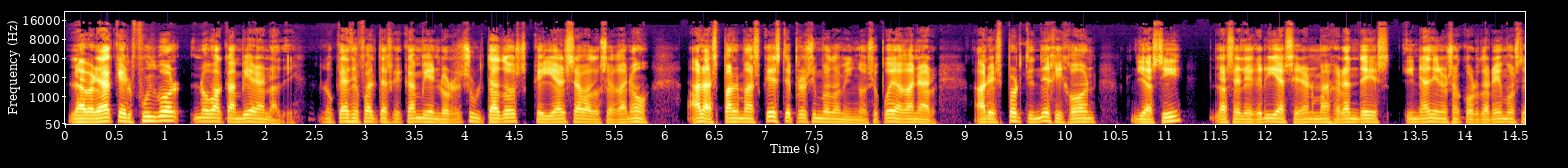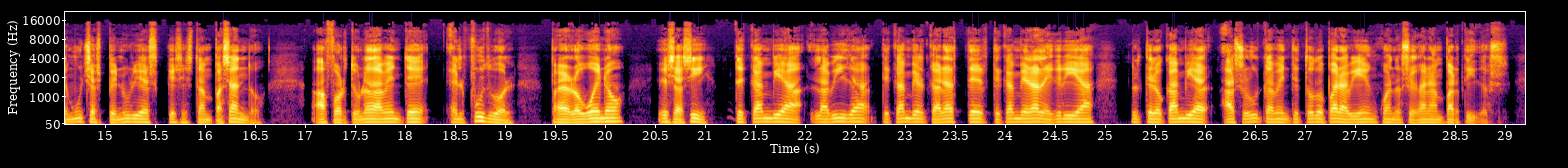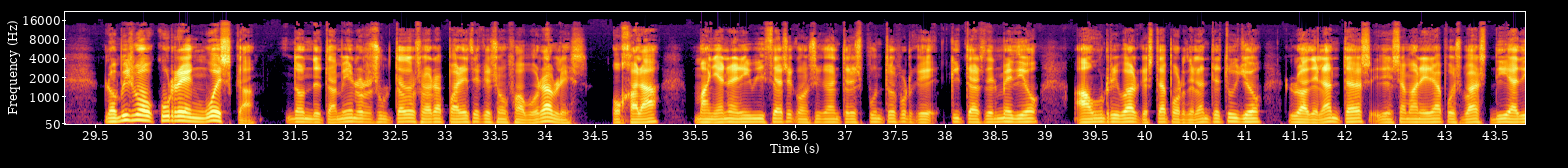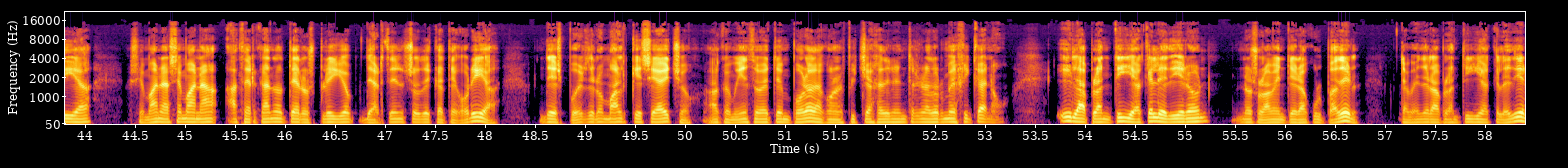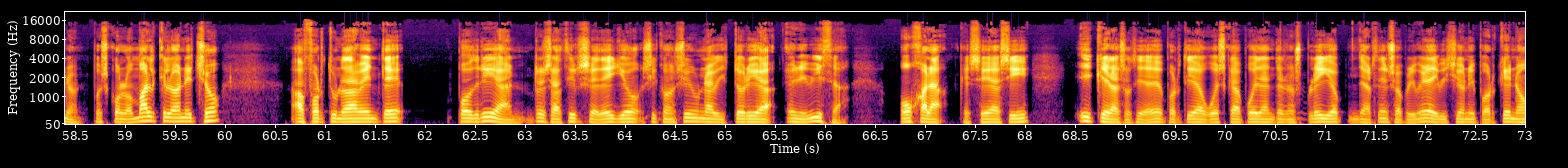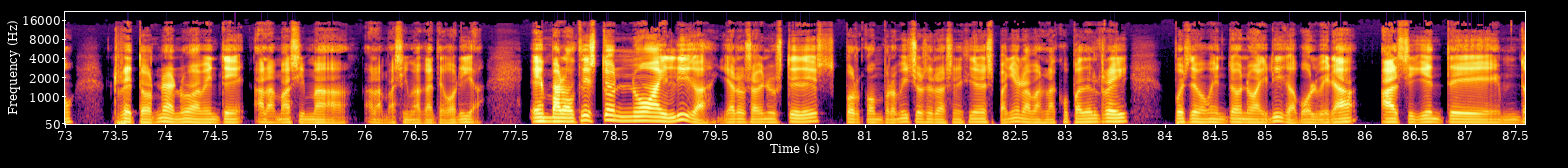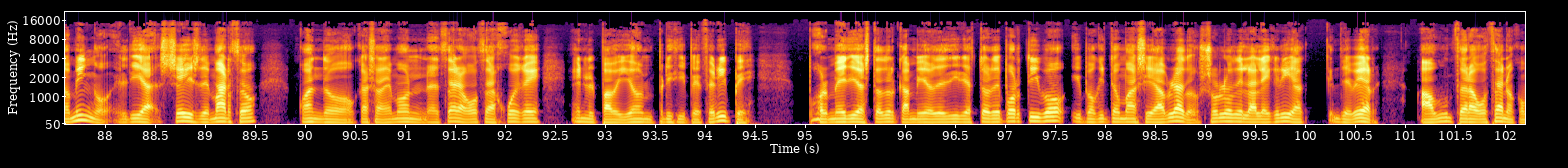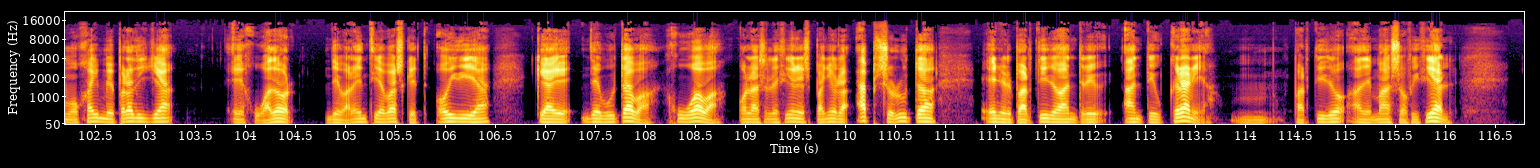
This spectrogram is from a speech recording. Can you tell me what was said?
La verdad que el fútbol no va a cambiar a nadie. Lo que hace falta es que cambien los resultados, que ya el sábado se ganó a Las Palmas, que este próximo domingo se pueda ganar al Sporting de Gijón y así las alegrías serán más grandes y nadie nos acordaremos de muchas penurias que se están pasando. Afortunadamente el fútbol para lo bueno es así, te cambia la vida, te cambia el carácter, te cambia la alegría, te lo cambia absolutamente todo para bien cuando se ganan partidos. Lo mismo ocurre en Huesca, donde también los resultados ahora parece que son favorables. Ojalá mañana en Ibiza se consigan tres puntos porque quitas del medio a un rival que está por delante tuyo, lo adelantas y de esa manera pues vas día a día, semana a semana, acercándote a los playoffs de ascenso de categoría después de lo mal que se ha hecho a comienzo de temporada con el fichaje del entrenador mexicano y la plantilla que le dieron, no solamente era culpa de él, también de la plantilla que le dieron. Pues con lo mal que lo han hecho, afortunadamente podrían resacirse de ello si consiguen una victoria en Ibiza. Ojalá que sea así y que la Sociedad Deportiva Huesca pueda entrar en los playoffs de ascenso a Primera División y, por qué no, retornar nuevamente a la máxima, a la máxima categoría. En baloncesto no hay liga, ya lo saben ustedes, por compromisos de la selección española más la Copa del Rey, pues de momento no hay liga. Volverá al siguiente domingo, el día 6 de marzo, cuando Casa de Zaragoza juegue en el pabellón Príncipe Felipe. Por medio ha estado el cambio de director deportivo y poquito más se ha hablado, solo de la alegría de ver a un zaragozano como Jaime Pradilla, el jugador de Valencia Basket hoy día, que debutaba, jugaba con la selección española absoluta en el partido ante, ante Ucrania, partido además oficial.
